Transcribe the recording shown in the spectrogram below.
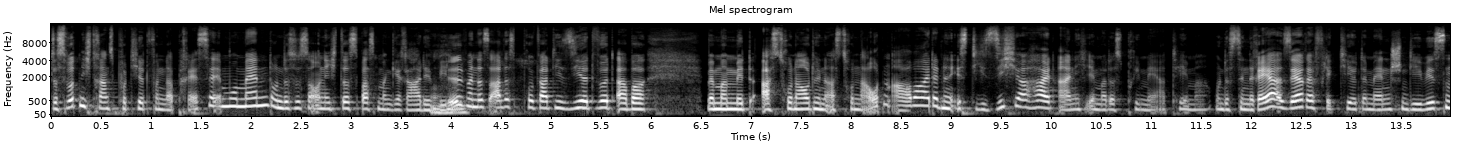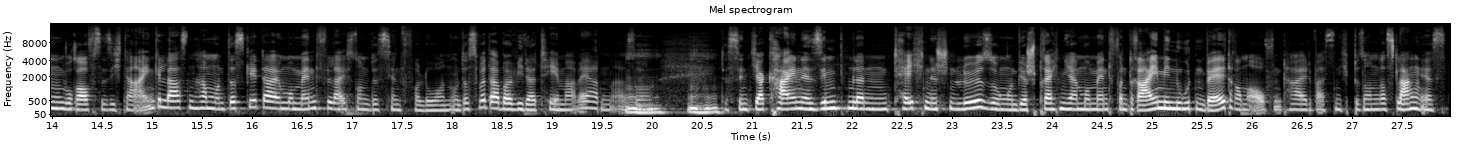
das wird nicht transportiert von der Presse im Moment und das ist auch nicht das, was man gerade will, mhm. wenn das alles privatisiert wird. Aber wenn man mit Astronautinnen und Astronauten arbeitet, dann ist die Sicherheit eigentlich immer das Primärthema. Und das sind sehr reflektierte Menschen, die wissen, worauf sie sich da eingelassen haben. Und das geht da im Moment vielleicht so ein bisschen verloren. Und das wird aber wieder Thema werden. Also mhm. mhm. das sind ja keine simplen technischen Lösungen. Und wir sprechen ja im Moment von drei Minuten Weltraumaufenthalt, was nicht besonders lang ist.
